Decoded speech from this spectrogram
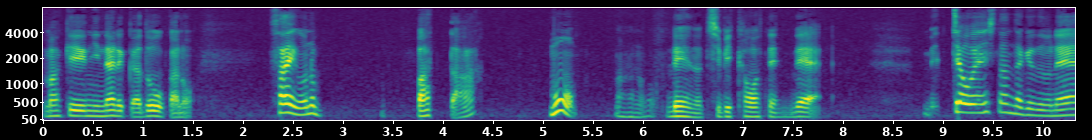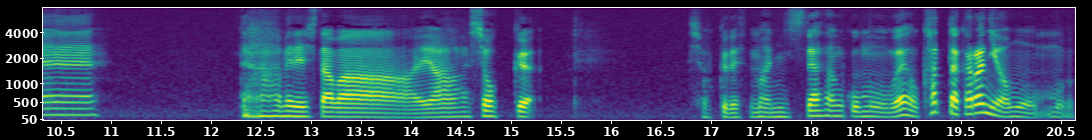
負けになるかどうかの、最後のバッターも、あの、例のちびかわ店で、めっちゃ応援したんだけどね。ダメでしたわ。いやー、ショック。ショックです。まあ、日大三高もう、上を勝ったからにはもう、もう、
